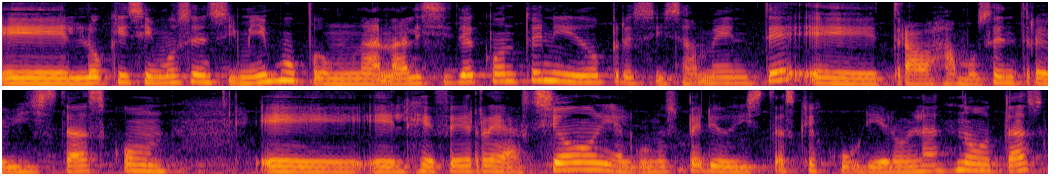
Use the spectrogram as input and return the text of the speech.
Eh, lo que hicimos en sí mismo fue un análisis de contenido, precisamente eh, trabajamos entrevistas con eh, el jefe de redacción y algunos periodistas que cubrieron las notas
